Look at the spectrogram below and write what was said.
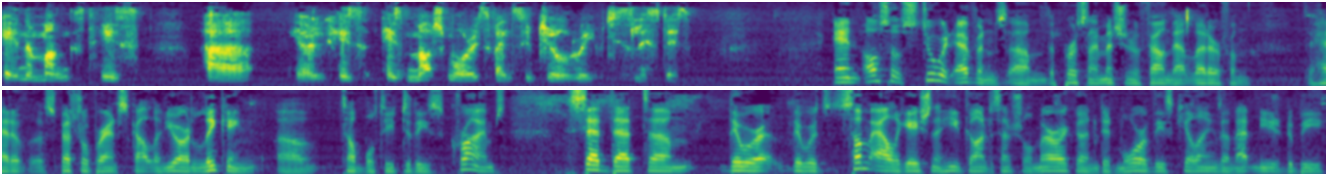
in amongst his, uh, you know, his his much more expensive jewelry, which is listed. And also, Stewart Evans, um, the person I mentioned who found that letter from the head of Special Branch Scotland Yard linking uh, Tumblety to these crimes, said that um, there were there was some allegation that he'd gone to Central America and did more of these killings, and that needed to be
